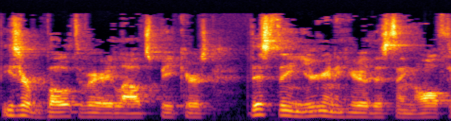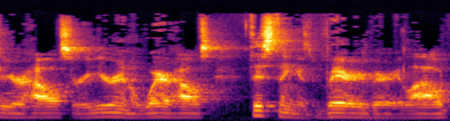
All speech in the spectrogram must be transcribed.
These are both very loud speakers. This thing, you're gonna hear this thing all through your house or you're in a warehouse. This thing is very, very loud.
